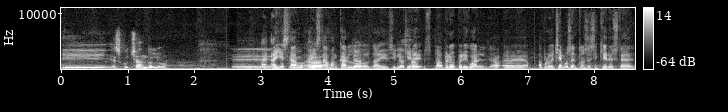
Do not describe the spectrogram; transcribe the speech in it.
y escuchándolo. Eh, Ah, Ahí está, nota- ahí está Juan Carlos, Ya, David. Si le quiere, está. no, pero, pero igual eh, aprovechemos entonces si quiere usted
